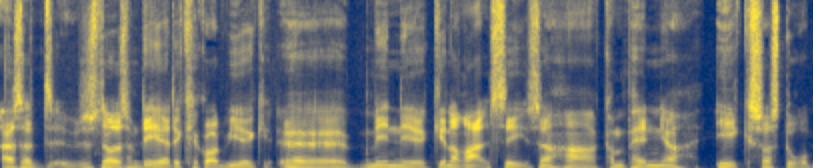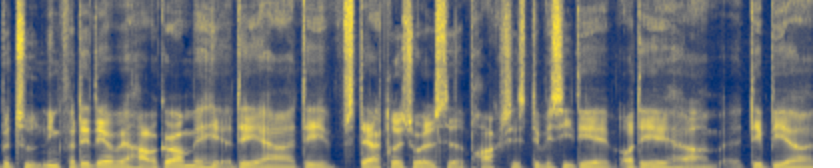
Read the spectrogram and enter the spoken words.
Altså, sådan noget som det her, det kan godt virke, øh, men øh, generelt set, så har kampagner ikke så stor betydning, for det der, vi har at gøre med her, det er, det er stærkt ritualiseret praksis, det vil sige, det er, og det, er, det bliver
